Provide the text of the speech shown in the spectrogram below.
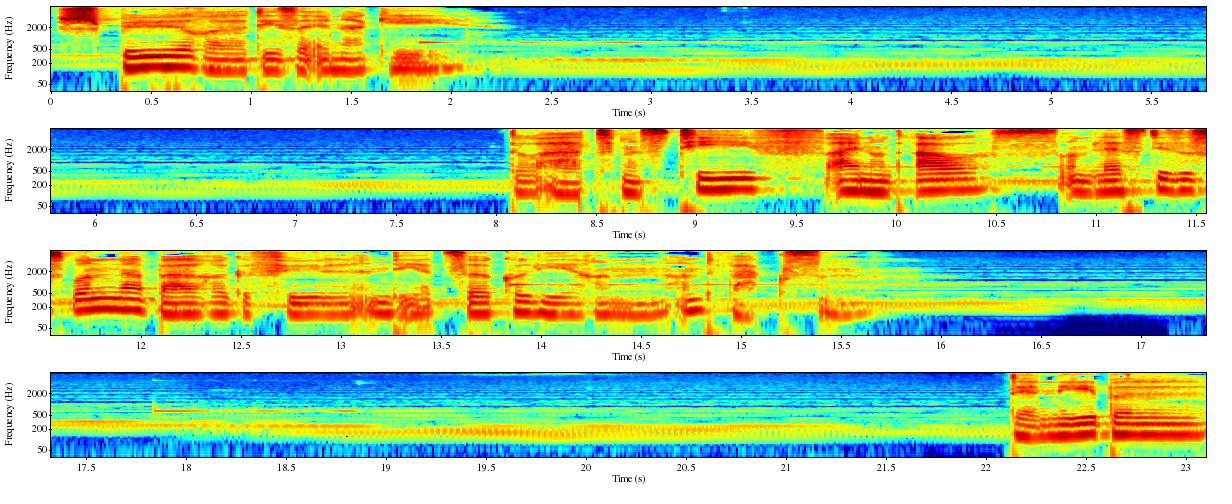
Spüre diese Energie. Atmest tief ein und aus und lässt dieses wunderbare Gefühl in dir zirkulieren und wachsen. Der Nebel,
